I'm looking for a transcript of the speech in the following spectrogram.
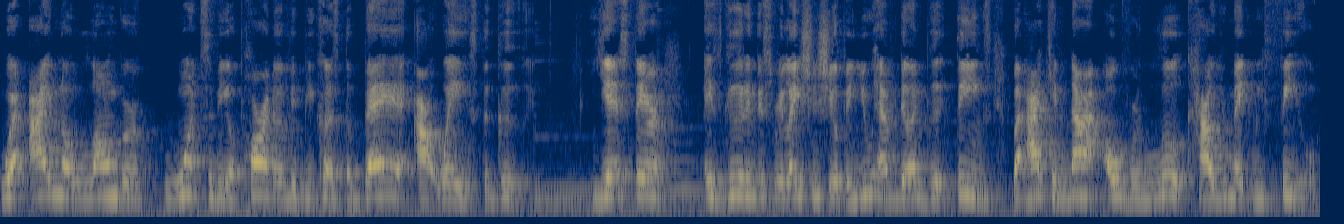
where I no longer want to be a part of it because the bad outweighs the good. Yes, there is good in this relationship and you have done good things, but I cannot overlook how you make me feel,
